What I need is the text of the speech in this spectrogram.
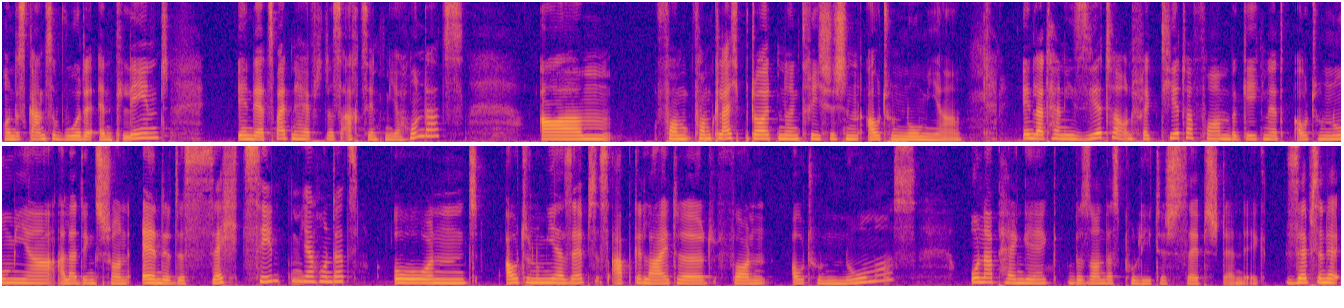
Und das Ganze wurde entlehnt in der zweiten Hälfte des 18. Jahrhunderts ähm, vom, vom gleichbedeutenden griechischen Autonomia. In latinisierter und flektierter Form begegnet Autonomia allerdings schon Ende des 16. Jahrhunderts. Und Autonomia selbst ist abgeleitet von Autonomos, unabhängig, besonders politisch selbstständig. Selbst in der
